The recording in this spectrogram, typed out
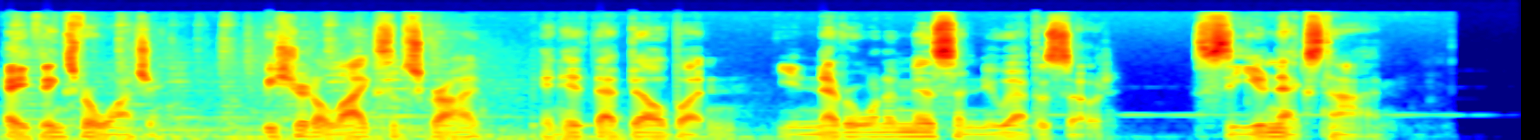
Hey, thanks for watching. Be sure to like, subscribe, and hit that bell button. You never want to miss a new episode. See you next time.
